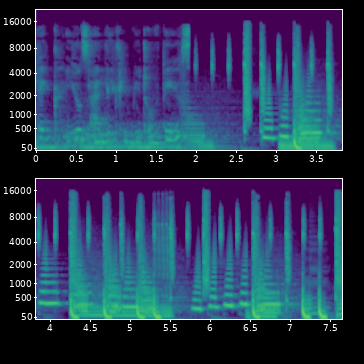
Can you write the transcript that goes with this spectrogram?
like use a little bit of this yeah,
